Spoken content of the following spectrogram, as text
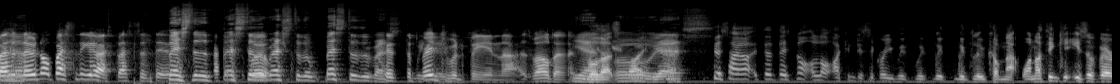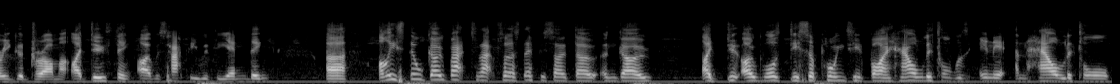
Best, Yeah. No, not best of the US. Best of the best of the best of the rest of the best of the because rest the bridge do. would be in that as well, don't it? yeah Well, that's oh, right, yeah. yes Yes, I, I- there's not a lot I can disagree with, with, with, with Luke on that one. I think it is a very good drama. I do think I was happy with the ending. Uh, I still go back to that first episode though and go, I do. I was disappointed by how little was in it and how little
